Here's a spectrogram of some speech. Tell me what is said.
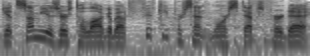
get some users to log about 50% more steps per day.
